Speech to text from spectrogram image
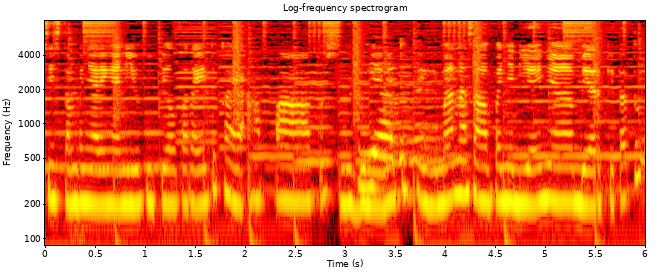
sistem penyaringan UV filternya itu kayak apa, terus Iya, digunainnya tuh kayak gimana sama penyedianya biar kita tuh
